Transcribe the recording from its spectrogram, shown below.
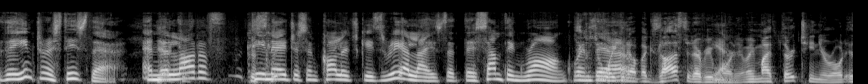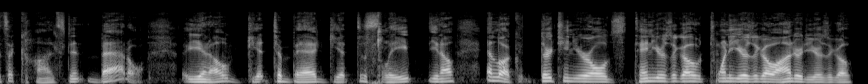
The interest is there. And Yeah, a lot of teenagers and college kids realize that there's something wrong when they're waking up exhausted every Yeah. morning. I mean, my 13 year old, it's a constant battle. You know, get to bed, get to sleep, you know. And look, 13 year olds 10 years ago, 20 years ago, 100 years ago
